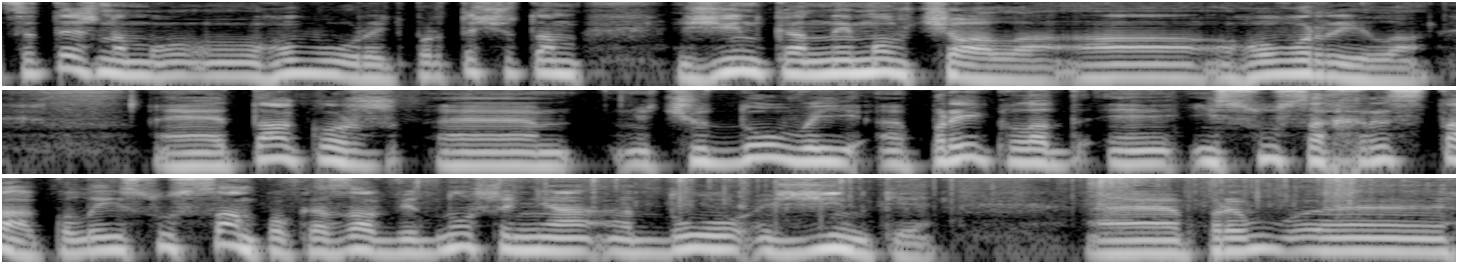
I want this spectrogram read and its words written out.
Це теж нам е, говорить про те, що там жінка не мовчала, а говорила. Е, Також е, чудовий приклад е, Ісуса Христа, коли Ісус сам показав відношення до жінки. Е, е,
